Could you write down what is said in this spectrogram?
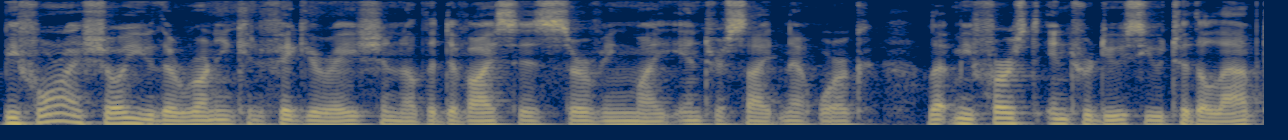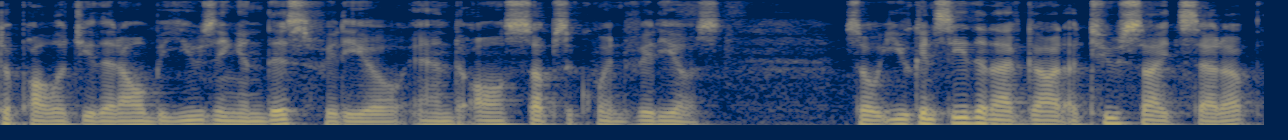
Before I show you the running configuration of the devices serving my intersite network, let me first introduce you to the lab topology that I'll be using in this video and all subsequent videos. So you can see that I've got a two-site setup,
